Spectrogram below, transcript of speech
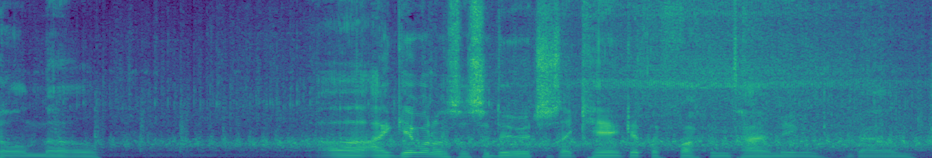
don't know. Uh, I get what I'm supposed to do, it's just I can't get the fucking timing down.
